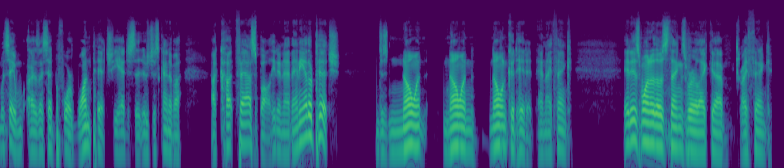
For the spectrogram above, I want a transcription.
We say, as I said before, one pitch. He had just it was just kind of a a cut fastball. He didn't have any other pitch. Just no one, no one, no one could hit it. And I think it is one of those things where, like, uh, I think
